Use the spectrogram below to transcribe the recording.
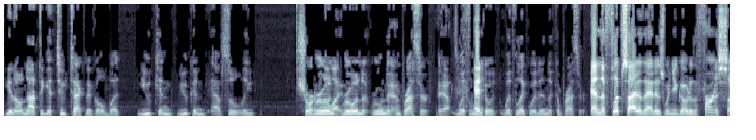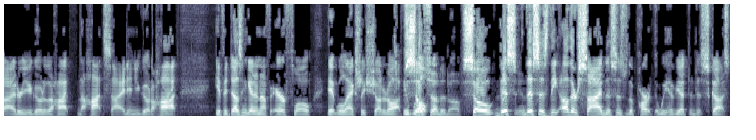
you know, not to get too technical, but you can you can absolutely Shorten the ruin life. ruin the- ruin the Yeah. compressor Yeah. with And- with liquid in the compressor. And the flip side of that is when you go to the furnace side or you go to the hot the hot side and you go to hot, if it doesn't get enough airflow, it will actually shut it off. It so, will shut it off. So this this is the other side. This is the part that we have yet to discuss.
